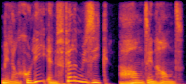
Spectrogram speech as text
Melancholie en filmmuziek hand in hand.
